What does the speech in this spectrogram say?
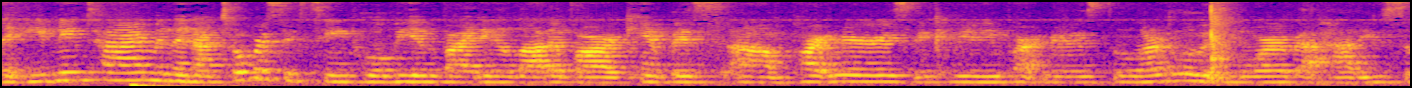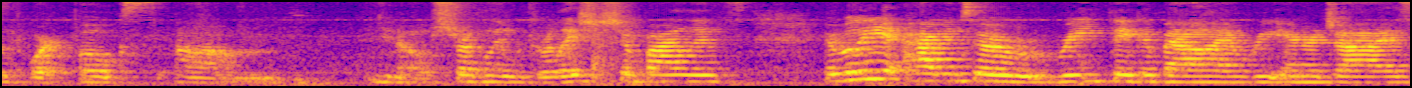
the evening time. And then October 16th, we'll be inviting a lot of our campus um, partners and community partners to learn a little bit more about how to support folks, um, you know, struggling with relationship violence and really having to rethink about and re-energize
